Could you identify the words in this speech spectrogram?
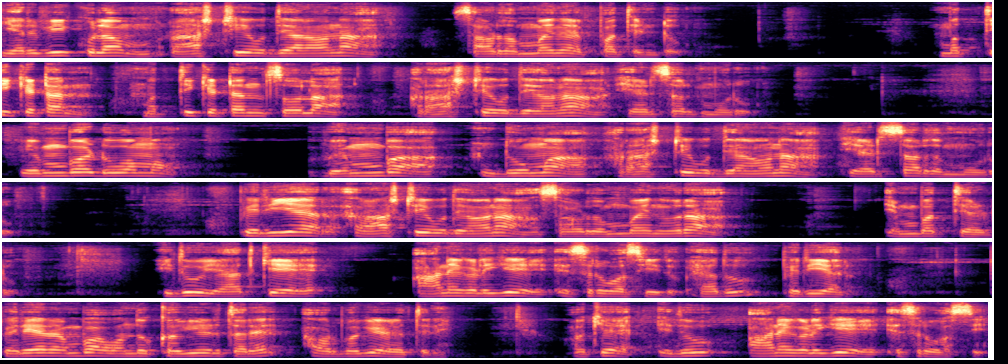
ಎರ್ವಿಕುಲಂ ರಾಷ್ಟ್ರೀಯ ಉದ್ಯಾನವನ ಸಾವಿರದ ಒಂಬೈನೂರ ಎಪ್ಪತ್ತೆಂಟು. ಮತ್ತಿಕೆಟನ್ ಮತ್ತಿಕೆಟನ್ ಸೋಲಾ ರಾಷ್ಟ್ರೀಯ ಉದ್ಯಾನ ಎರಡು ಸಾವಿರದ ಮೂರು. ವೆಂಬಡುವಮ ವೆಂಬ ಡುಮ ರಾಷ್ಟ್ರೀಯ ಉದ್ಯಾನವನ ಎರಡು ಸಾವಿರದ ಮೂರು. ಪೆರಿಯಾರ್ ರಾಷ್ಟ್ರೀಯ ಉದ್ಯಾನವನ ಸಾವಿರದ ಒಂಬೈನೂರ ಎಂಬತ್ತೆರಡು. ಇದು ಯಾತಕ್ಕೆ ಆನೆಗಳಿಗೆ ಹೆಸರುವಾಸಿ ಇದು. ಯಾವುದು? ಪೆರಿಯಾರ್. ಪೆರಿಯಾರ್ ಎಂಬ ಒಂದು ಕವಿ ಇರ್ತಾರೆ, ಅವ್ರ ಬಗ್ಗೆ ಹೇಳ್ತೀನಿ. ಓಕೆ, ಇದು ಆನೆಗಳಿಗೆ ಹೆಸರುವಾಸಿ.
